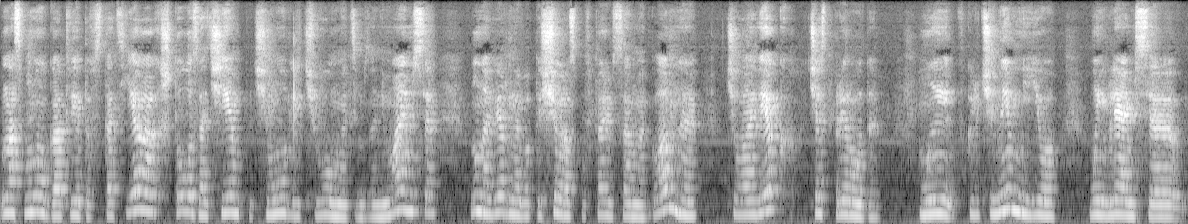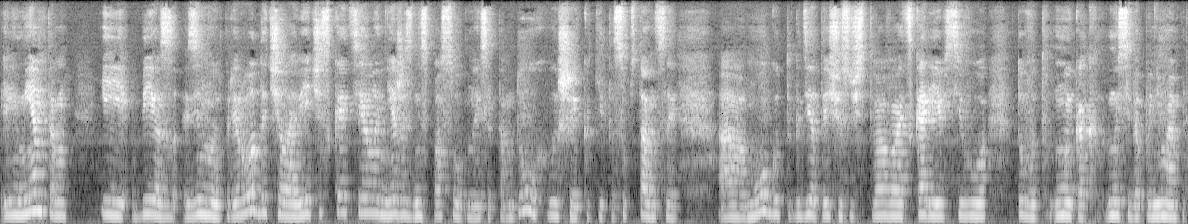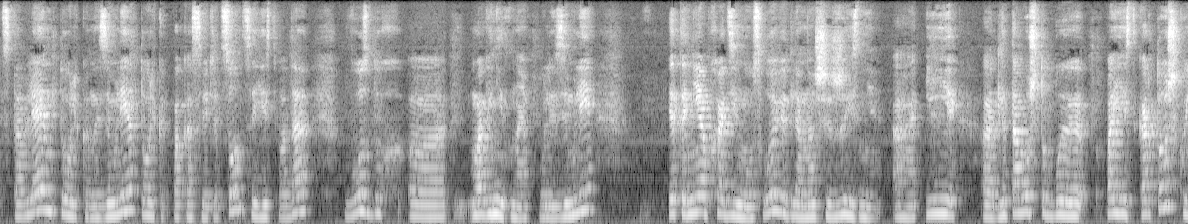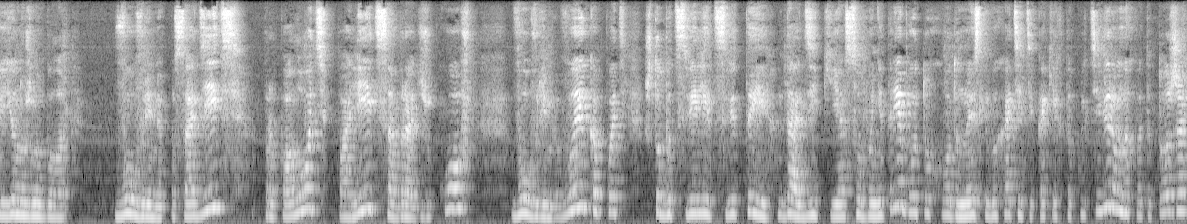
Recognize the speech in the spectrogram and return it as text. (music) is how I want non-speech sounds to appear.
У нас много ответов в статьях, что, зачем, почему, для чего мы этим занимаемся. Ну, наверное, вот еще раз повторю самое главное. Человек – часть природы. Мы включены в нее, мы являемся элементом, и без земной природы человеческое тело не жизнеспособно. Если там дух, высшие какие-то субстанции а, могут где-то еще существовать, скорее всего, то вот мы, как мы себя понимаем, представляем только на Земле, только пока светит солнце, есть вода, воздух, а, магнитное поле Земли. Это необходимые условия для нашей жизни. А, и а, для того, чтобы поесть картошку, ее нужно было вовремя посадить, прополоть, полить, собрать жуков, вовремя выкопать, чтобы цвели цветы. Да, дикие особо не требуют ухода, но если вы хотите каких-то культивированных, в это тоже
